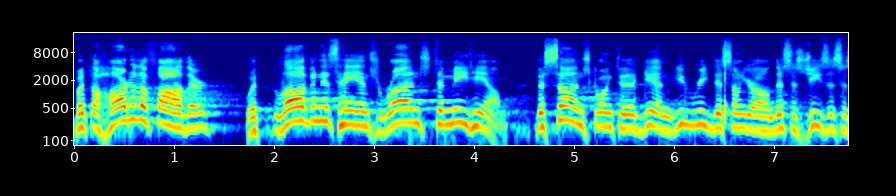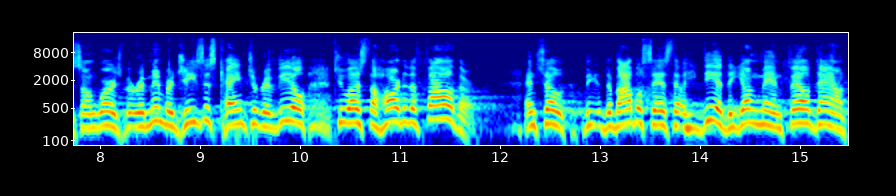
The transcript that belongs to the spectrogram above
But the heart of the father, with love in his hands, runs to meet him. The Son's going to, again, you read this on your own. This is Jesus' own words. But remember, Jesus came to reveal to us the heart of the Father. And so the, the Bible says that he did. The young man fell down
